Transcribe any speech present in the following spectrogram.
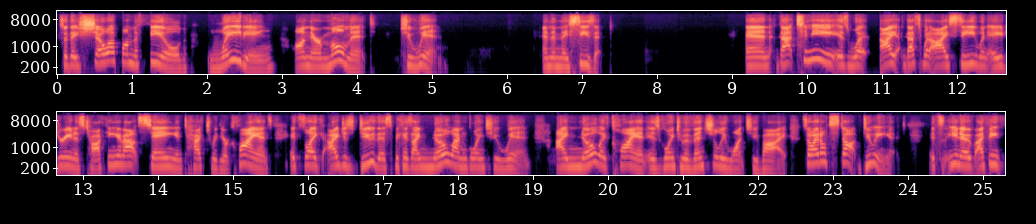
so they show up on the field waiting on their moment to win. And then they seize it. And that to me is what I that's what I see when Adrian is talking about staying in touch with your clients. It's like I just do this because I know I'm going to win. I know a client is going to eventually want to buy. So I don't stop doing it it's you know i think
